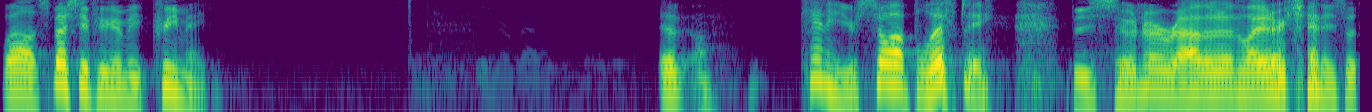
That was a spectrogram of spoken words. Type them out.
Well, especially if you're going to be cremated. Oh, Kenny, you're so uplifting. be sooner rather than later, Kenny said.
